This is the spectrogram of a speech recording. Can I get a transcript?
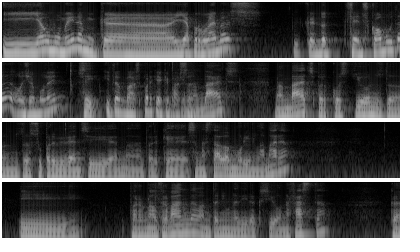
I hi ha un moment en què hi ha problemes, que no et sents còmode al Jamolent, Sí, i te'n vas. Per què? Què i passa? me'n vaig, me'n vaig per qüestions doncs, de supervivència, diguem, eh, perquè se m'estava morint la mare i per una altra banda vam tenir una direcció nefasta que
